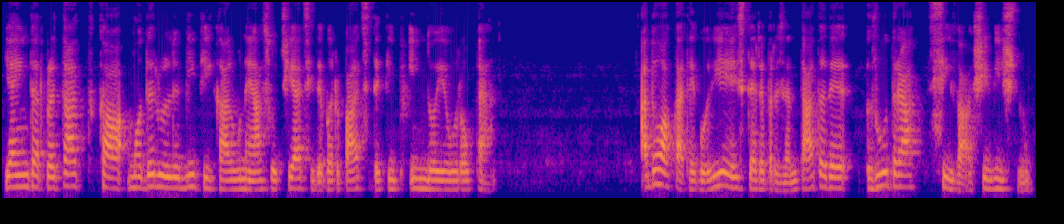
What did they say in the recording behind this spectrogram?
i-a interpretat ca modelul mitic al unei asociații de bărbați de tip indo-european. A doua categorie este reprezentată de Rudra, Siva și Vishnu.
